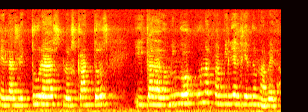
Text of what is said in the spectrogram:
en las lecturas, los cantos y cada domingo una familia enciende una vela.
